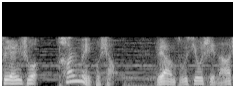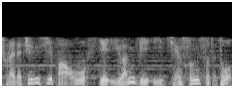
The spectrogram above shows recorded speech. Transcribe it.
虽然说摊位不少，两族修士拿出来的珍稀宝物也远比以前丰富的多，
